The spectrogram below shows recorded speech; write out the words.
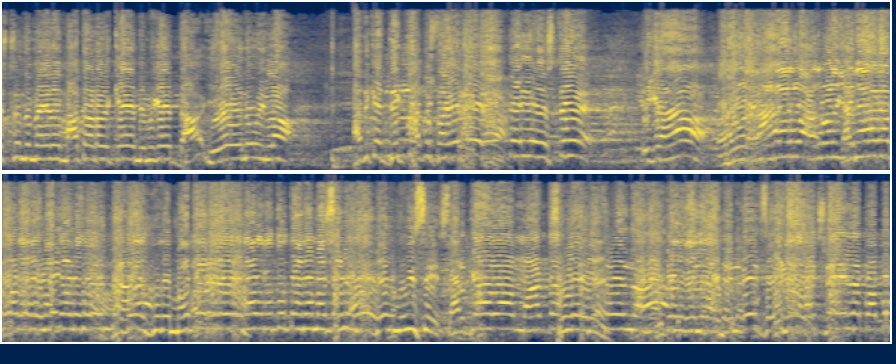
ರಾಷ್ಟ್ರದ ಮೇಲೆ ಮಾತಾಡೋದಕ್ಕೆ ನಿಮಗೆ ಏನು ಇಲ್ಲ. ಅದಕ್ಕೆ ದಿಕ್ಕು ಅಷ್ಟೇ. ಈಗ ಮುಗಿಸಿ. ಸರ್ಕಾರ ಮಾಡ್ತಾ ಇಲ್ಲ ಪಾಪ.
